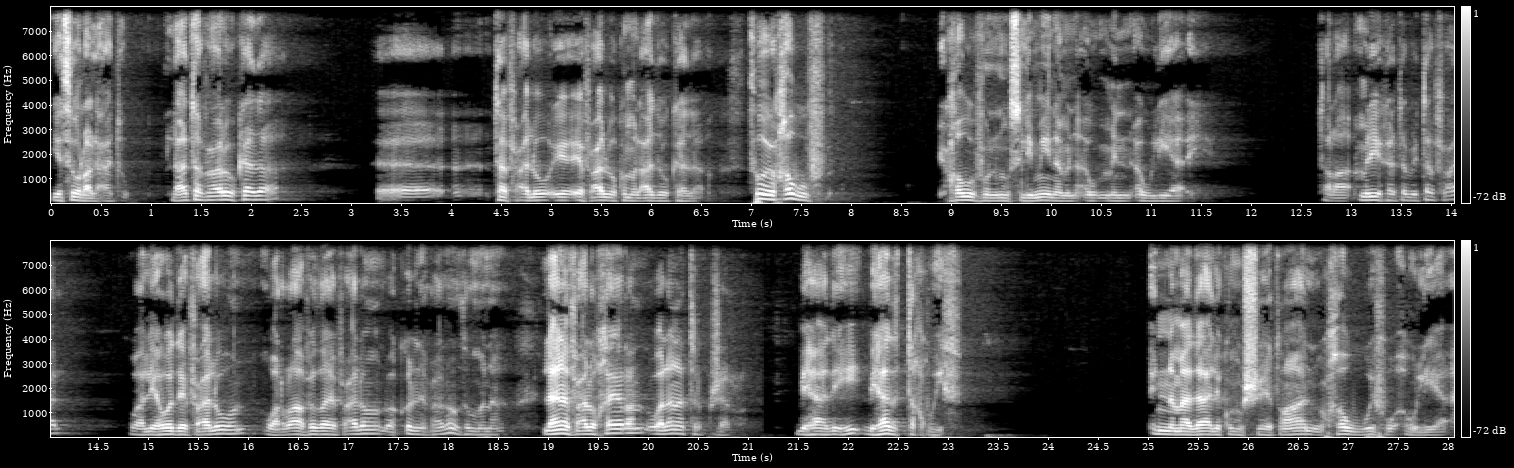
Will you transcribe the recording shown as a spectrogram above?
يثور العدو. لا تفعلوا كذا آه، تفعلوا يفعل بكم العدو كذا. فهو يخوف يخوف المسلمين من أو من أوليائه. ترى أمريكا تبي تفعل واليهود يفعلون والرافضة يفعلون وكل يفعلون ثم لا نفعل خيرا ولا نترك شرا. بهذه بهذا التخويف. إنما ذلكم الشيطان يخوف أولياءه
